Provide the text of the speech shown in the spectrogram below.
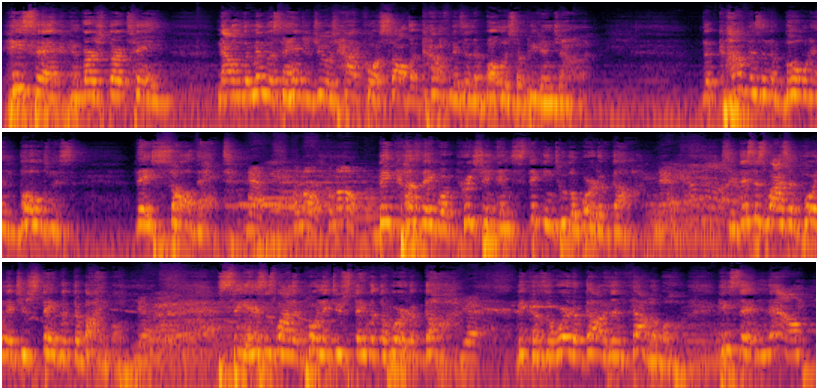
He said in verse 13, Now when the men of the Sanhedrin Jewish high court saw the confidence and the boldness of Peter and John, the confidence and the bold and boldness, they saw that Yes. Come on. Come on. because they were preaching and sticking to the word of God. Yes. See, this is why it's important that you stay with the Bible. Yes. See, this is why it's important that you stay with the word of God. Yes. Because the word of God is infallible. He said now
